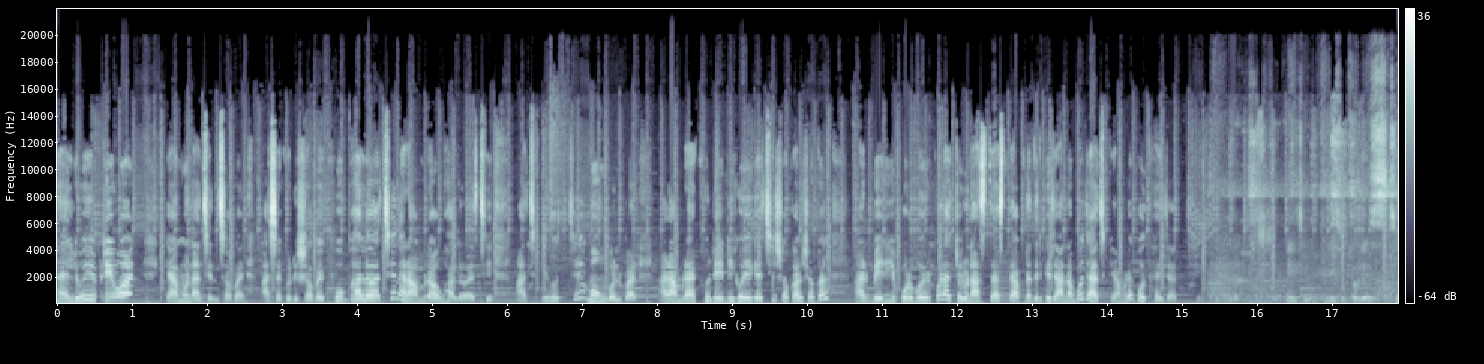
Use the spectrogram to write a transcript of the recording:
হ্যালো এভরিওয়ান, কেমন আছেন সবাই? আশা করি সবাই খুব ভালো আছেন আর আমরাও ভালো আছি। আজকে হচ্ছে মঙ্গলবার আর আমরা এখন রেডি হয়ে গেছি সকাল সকাল আর বেরিয়ে পড়ব এরপর। আর চলুন আস্তে আস্তে আপনাদেরকে জানাব যে আজকে আমরা কোথায় যাচ্ছি। নিচে চলে এসেছি।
